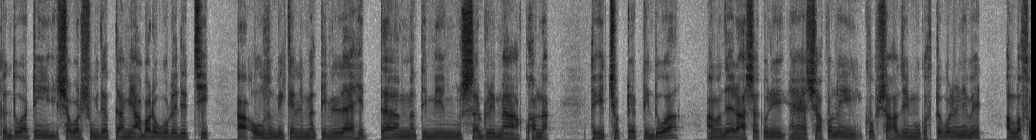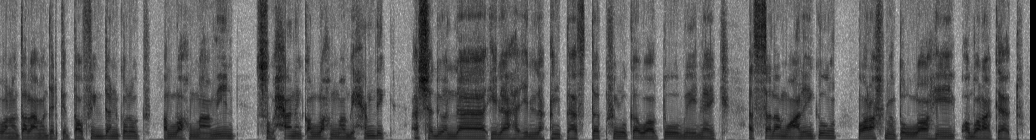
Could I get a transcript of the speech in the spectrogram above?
তো দোয়াটি সবার সুবিধার্থে আমি আবারও বলে দিচ্ছি, আউযু বিকালিমাতিল্লাহি মিন শাররি মা খলাক। তো এই ছোট্ট একটি দোয়া আমাদের আশা করি সকলেই খুব সহজেই মুখস্থ করে নেবে। আল্লাহ সুবহানাহু তাআলা আমাদেরকে তৌফিক দান করুক। আল্লাহুম্মা আমিন। সুবহানাক আল্লাহুম্মা বিহামদিক, আশহাদু আন লা ইলাহা ইল্লা আনতা, আস্তাগফিরুকা ওয়া আতুবু ইলাইক। আসসালামু আলাইকুম ওয়া রাহমাতুল্লাহি ওয়া বারাকাতুহু।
